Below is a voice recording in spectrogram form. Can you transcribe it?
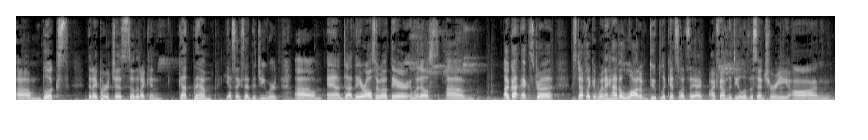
um, books that I purchased so that I can gut them. Yes, I said the G word. Um, and uh, they are also out there. And what else? Um, I've got extra stuff. Like when I had a lot of duplicates, let's say I, I found the deal of the century on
